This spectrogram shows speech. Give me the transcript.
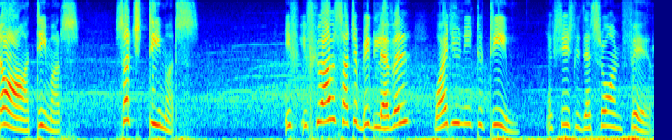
Ah, teamers. Such teamers. If if you have such a big level, why do you need to team? Like seriously, that's so unfair.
